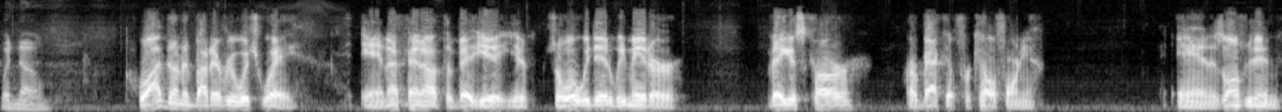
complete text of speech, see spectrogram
would know? Well, I've done it about every which way, and I found out the bet. Yeah, yeah. So what we did, we made our Vegas car our backup for California and as long as we didn't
